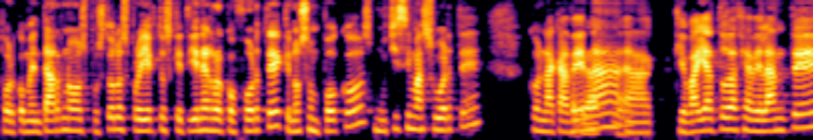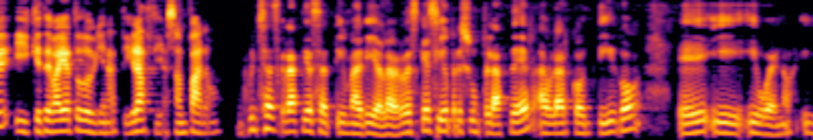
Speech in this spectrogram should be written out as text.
por comentarnos pues, todos los proyectos que tiene Rocoforte, que no son pocos. Muchísima suerte con la cadena, que vaya todo hacia adelante y que te vaya todo bien a ti. Gracias, Amparo. Muchas gracias a ti, María. La verdad es que siempre es un placer hablar contigo eh, y, bueno, y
